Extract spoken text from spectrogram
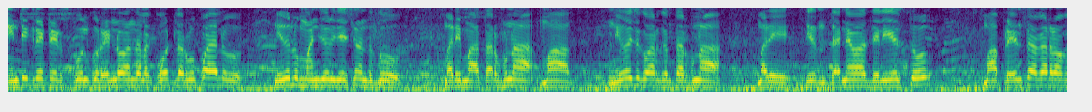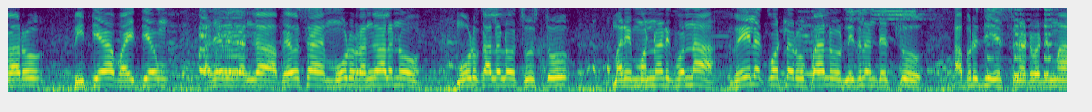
ఇంటిగ్రేటెడ్ స్కూల్కు రెండు వందల కోట్ల రూపాయలు నిధులు మంజూరు చేసినందుకు మరి మా తరఫున మా నియోజకవర్గం తరఫున మరి ధన్యవాదాలు తెలియజేస్తూ మా ప్రేమ్ సాగర్రావు గారు విద్య వైద్యం అదేవిధంగా వ్యవసాయం మూడు రంగాలను మూడు కళ్ళలో చూస్తూ మరి మొన్నటికి మొన్న వేల కోట్ల రూపాయలు నిధులను తెస్తూ అభివృద్ధి చేస్తున్నటువంటి మా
